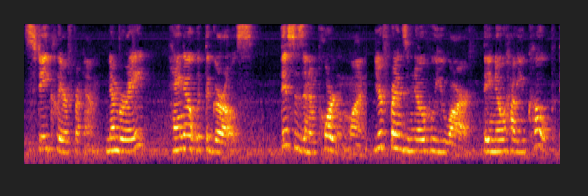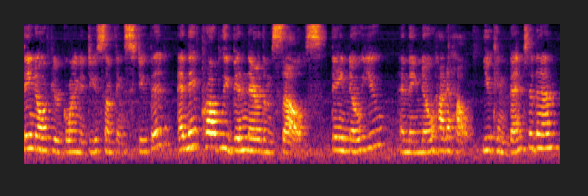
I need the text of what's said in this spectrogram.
stay clear from him. Number eight, hang out with the girls. This is an important one. Your friends know who you are. They know how you cope. They know if you're going to do something stupid, and they've probably been there themselves. They know you and they know how to help. You can vent to them,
